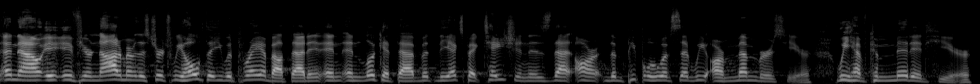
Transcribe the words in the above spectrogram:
And now, if you're not a member of this church, we hope that you would pray about that and, and, and, look at that. But the expectation is that our, the people who have said we are members here, we have committed here,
